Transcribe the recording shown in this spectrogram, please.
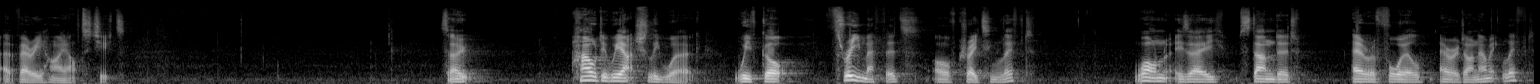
at very high altitudes. So, how do we actually work? We've got three methods of creating lift. One is a standard aerofoil aerodynamic lift.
